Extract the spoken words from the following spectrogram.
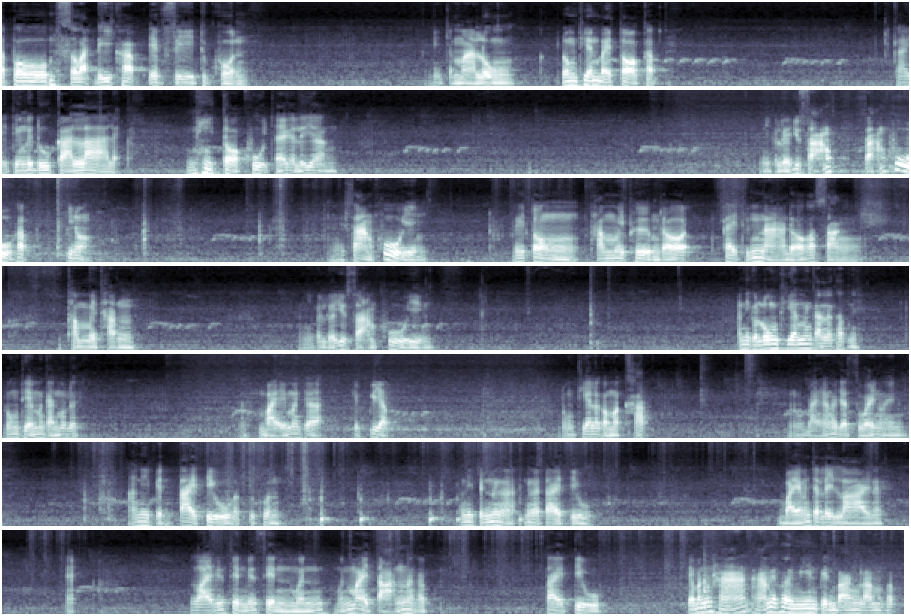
ครับผมสวัสดีครับ FC ทุกคน นี่จะมาลงลงเทียนใบตอกครับ ใกล้ถึงฤดูกาลล่าแหละ มีตอกคู่ใจกันหรือยัง นี่ก็เหลืออยู่สามสามคู่ครับพี่น้องสามคู่เองเลยต้องทำไม่เพิ่มเดี๋ยวใกล้ถึงหนาเดี๋ยวก็สั่งทำไม่ทัน นี่ก็เหลืออยู่สามคู่เอง อันนี้ก็ลงเทียนเหมือนกันแล้วครับนี่ ลงเทียนเหมือนกันหมดเลย ใบมันจะเรียบๆลงเทียนแล้วก็มาคัด ใบมันก็จะสวยหน่อย อันนี้เป็นใต้ติวครับทุกคน อันนี้เป็นเนื้อเนื้อใต้ติว ใบมันจะลายๆนะเนี่ยลายเป็นเส้นเป็นเส้นเหมือนเหมือนไม้ตานนะครับ ใต้ติว แต่มันหาหาไม่ค่อยมีเป็นบางลำครับ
